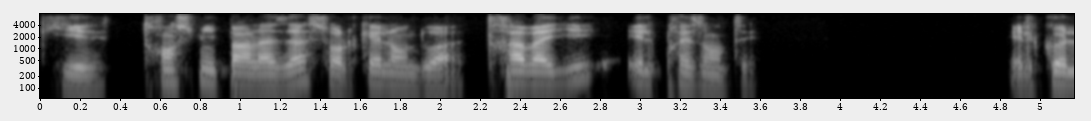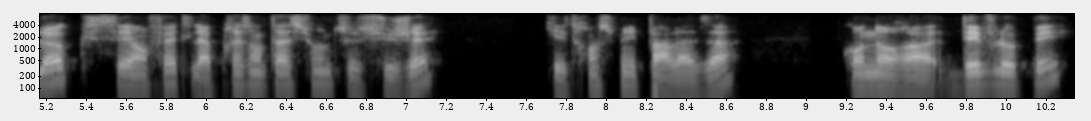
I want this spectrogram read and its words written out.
qui est transmis par l'ASA sur lequel on doit travailler et le présenter. Et le colloque, c'est en fait la présentation de ce sujet qui est transmis par l'ASA, qu'on aura développé,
